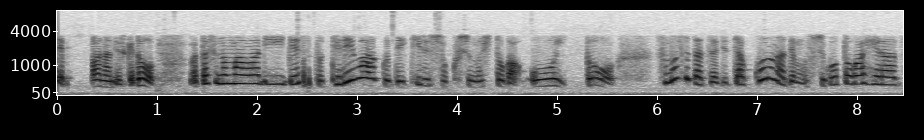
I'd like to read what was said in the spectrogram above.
例えばなんですけど、私の周りですと、テレワークできる職種の人が多いと、その人たちは実はコロナでも仕事が減らず、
